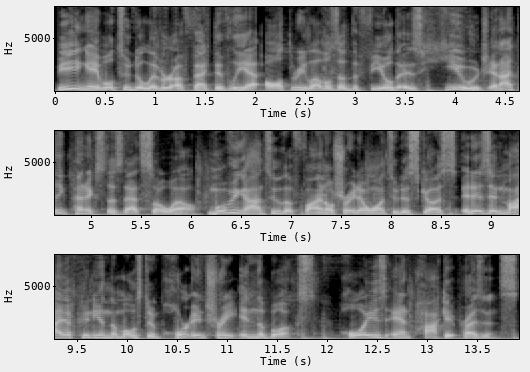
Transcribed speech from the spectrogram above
Being able to deliver effectively at all three levels of the field is huge, and I think Penix does that so well. Moving on to the final trait I want to discuss, it is in my opinion the most important trait in the books, poise and pocket presence.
